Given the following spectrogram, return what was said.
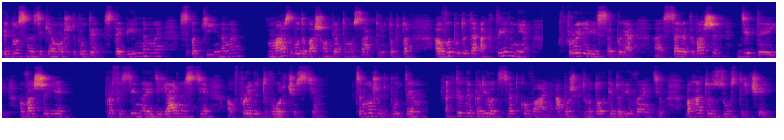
відносини з якими можуть бути стабільними, спокійними. Марс буде в вашому п'ятому секторі, тобто ви будете активні в прояві себе серед ваших дітей, вашої професійної діяльності, в прояві творчості. Це можуть бути активний період святкувань або ж підготовки до івентів, багато зустрічей.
